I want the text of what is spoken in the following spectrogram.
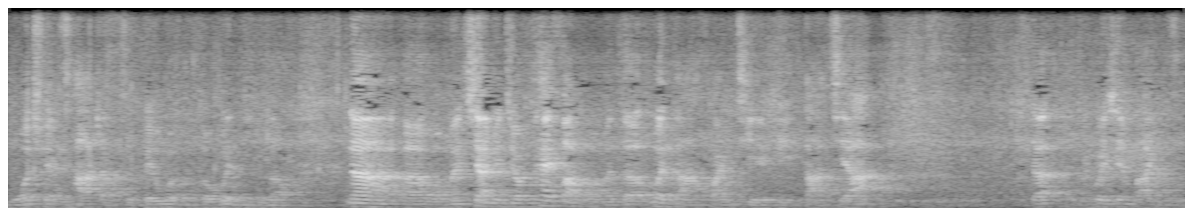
摩拳擦掌，准备问很多问题了。那呃，我们下面就开放我们的问答环节给大家。的，我们会先把椅子。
